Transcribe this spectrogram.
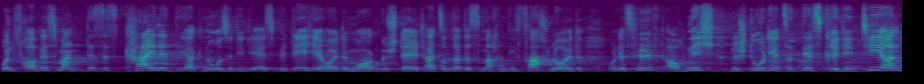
Und, Frau Wissmann, das ist keine Diagnose, die die SPD hier heute Morgen gestellt hat, sondern das machen die Fachleute. Und es hilft auch nicht, eine Studie zu diskreditieren.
